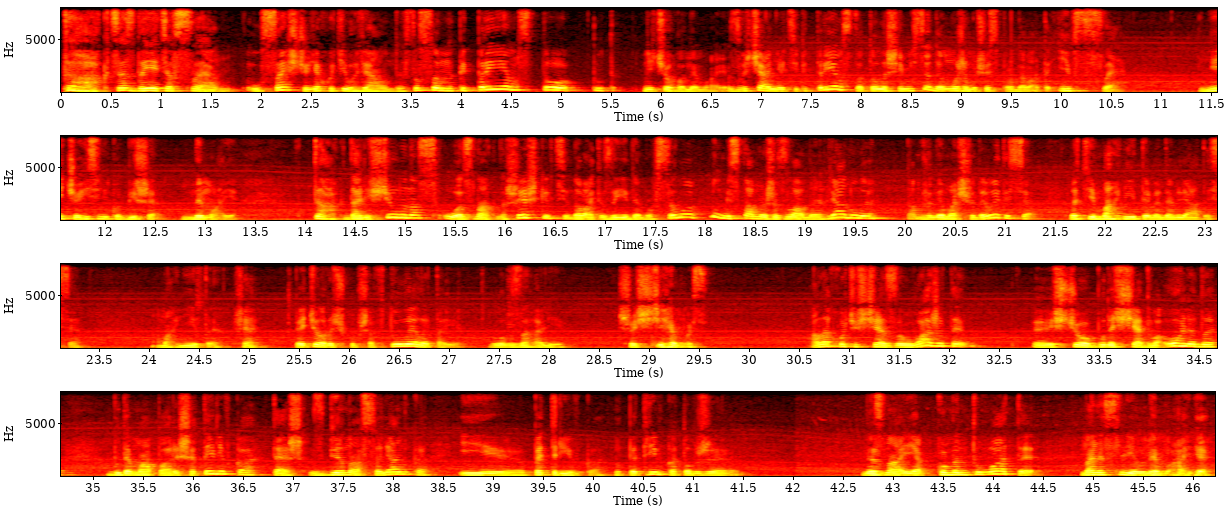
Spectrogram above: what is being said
Так, це здається все. Усе, що я хотів глянути. Стосовно підприємств, тут нічого немає. Звичайно, ці підприємства то лише місця, де ми можемо щось продавати. І все. Нічогісінько більше немає. Так, далі що у нас? О, знак на Шишківці. Давайте заїдемо в село. Ну, міста ми вже з вами глянули. Там вже нема що дивитися. На ті магніти видивлятися. Магніти. Ще п'ятерочку ще втулили, та й було взагалі щось з чимось. Але хочу ще зауважити, е, що буде ще два огляди. Буде мапа Решетилівка, теж збірна солянка і Петрівка. Ну, Петрівка то вже не знаю, як коментувати. У мене слів немає.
